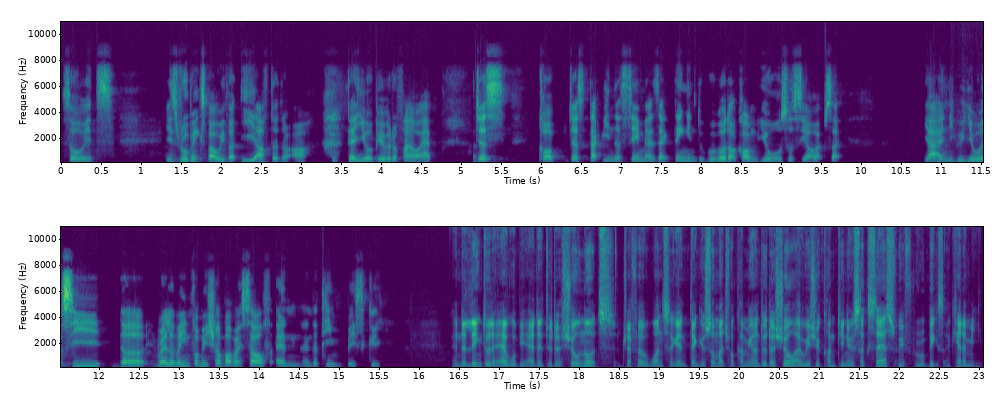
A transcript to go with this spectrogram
So it's it's Rubik's but with a E after the R. then you'll be able to find our app. Just cop just type in the same exact thing into google.com, you'll also see our website. Yeah, and you, you will see the relevant information about myself and, and the team basically. And the link to the app will be added to the show notes. Japhet, once again, thank you so much for coming onto the show. I wish you continued success with Reubiks Academy.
